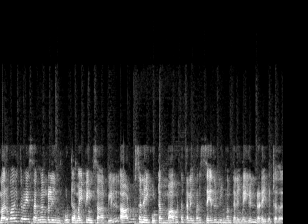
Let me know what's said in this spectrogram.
வருவாய்த்துறை சங்கங்களின் கூட்டமைப்பின் சார்பில் ஆலோசனை கூட்டம் மாவட்ட தலைவர் சேதுலிங்கம் தலைமையில் நடைபெற்றது.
